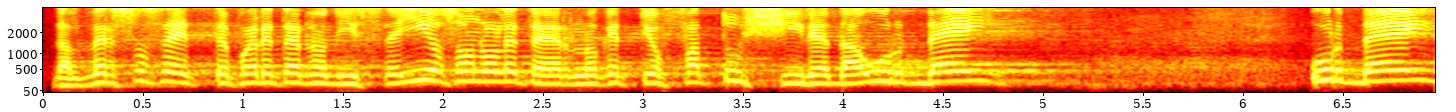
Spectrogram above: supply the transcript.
Dal verso 7 poi l'Eterno disse, io sono l'Eterno che ti ho fatto uscire da Urdei. Urdei?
